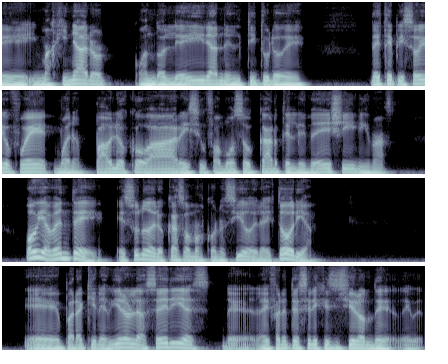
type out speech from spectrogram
imaginaron cuando leíran el título de, este episodio fue, bueno, Pablo Escobar y su famoso cártel de Medellín y más. Obviamente es uno de los casos más conocidos de la historia. Eh, para quienes vieron las series, de, las diferentes series que se hicieron de, de,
